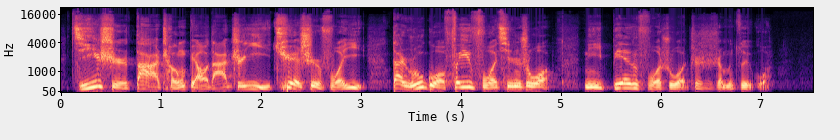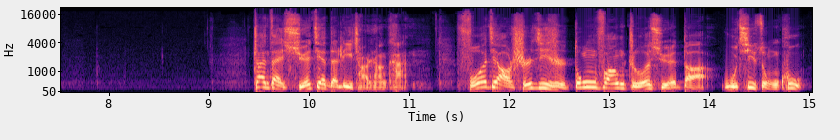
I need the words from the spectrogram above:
即使大乘表达之意确是佛意，但如果非佛亲说，你编佛说，这是什么罪过？站在学界的立场上看，佛教实际是东方哲学的武器总库。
